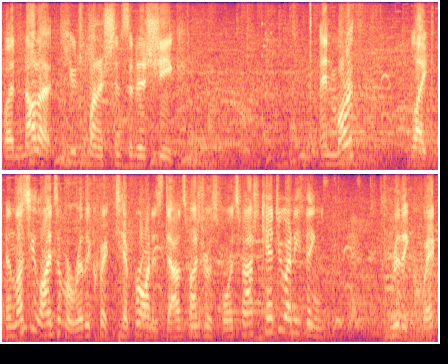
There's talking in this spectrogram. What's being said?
but not a huge punish since it is Sheik. And Marth, like, unless he lines up a really quick tipper on his down smash or his forward smash, can't do anything really quick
